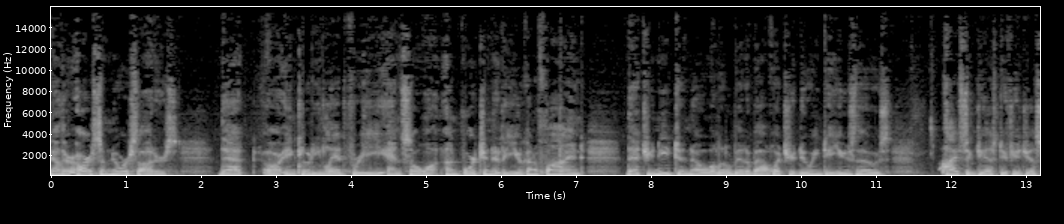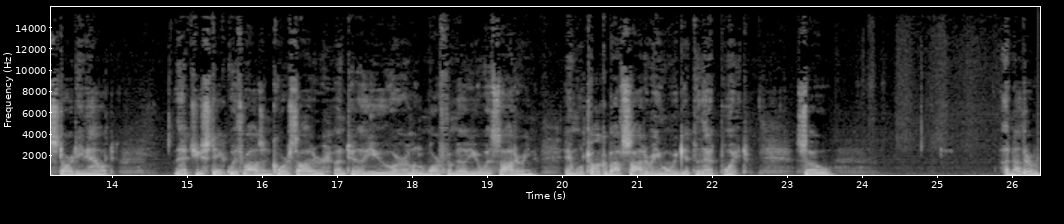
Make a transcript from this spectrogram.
Now there are some newer solders that are including lead free and so on. Unfortunately, you're going to find that you need to know a little bit about what you're doing to use those. I suggest if you're just starting out that you stick with rosin core solder until you are a little more familiar with soldering, and we'll talk about soldering when we get to that point. So, another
